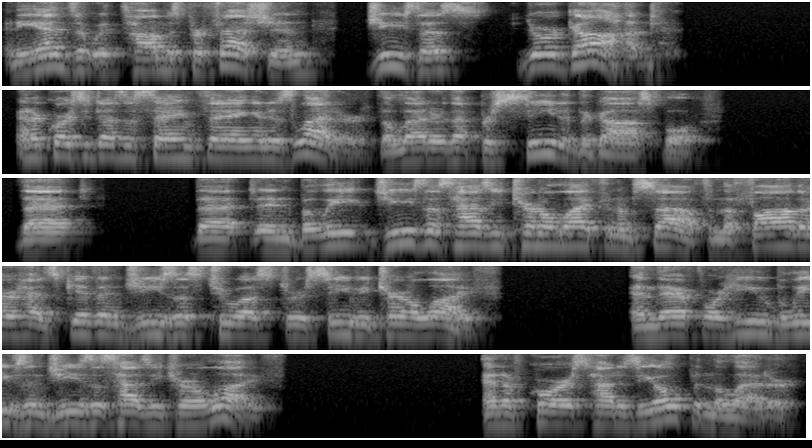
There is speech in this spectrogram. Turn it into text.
and he ends it with Thomas' profession, "Jesus, you're God." And of course, he does the same thing in his letter, the letter that preceded the gospel, that that and believe Jesus has eternal life in himself, and the Father has given Jesus to us to receive eternal life and therefore he who believes in Jesus has eternal life. And of course, how does he open the letter?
